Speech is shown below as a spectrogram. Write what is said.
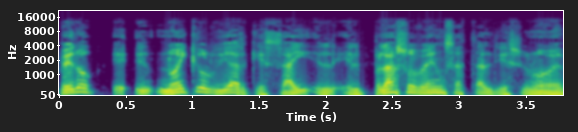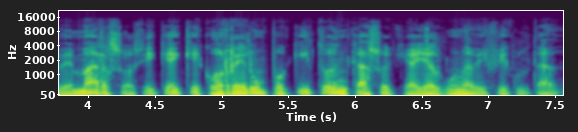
Pero eh, eh, no hay que olvidar que el, plazo vence hasta el 19 de marzo, así que hay que correr un poquito en caso de que haya alguna dificultad.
